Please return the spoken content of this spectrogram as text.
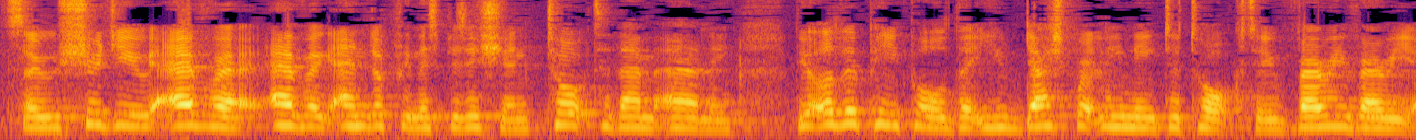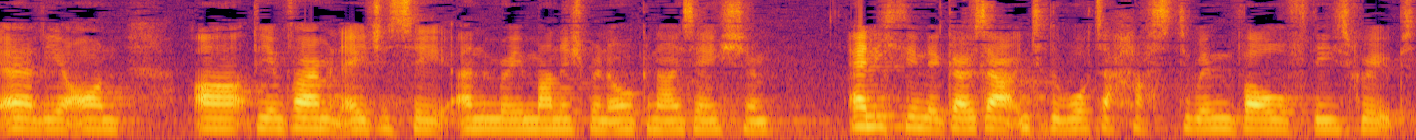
So should you ever, ever end up in this position, talk to them early. The other people that you desperately need to talk to very, very early on are the Environment Agency and the Marine Management Organisation anything that goes out into the water has to involve these groups.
